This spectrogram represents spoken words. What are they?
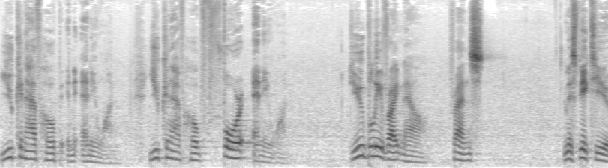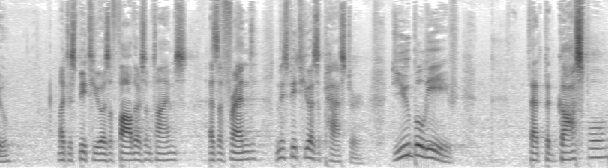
you can have hope in anyone. You can have hope for anyone. Do you believe right now, friends? Let me speak to you. I'd like to speak to you as a father sometimes, as a friend. Let me speak to you as a pastor. Do you believe that the gospel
